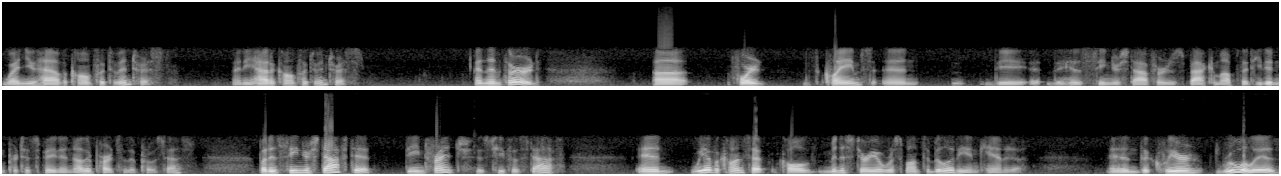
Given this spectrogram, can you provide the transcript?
when you have a conflict of interest. And he had a conflict of interest. And then third, uh, Ford claims, and the, the, his senior staffers back him up, that he didn't participate in other parts of the process, but his senior staff did. Dean French, his chief of staff. And we have a concept called ministerial responsibility in Canada. And the clear rule is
